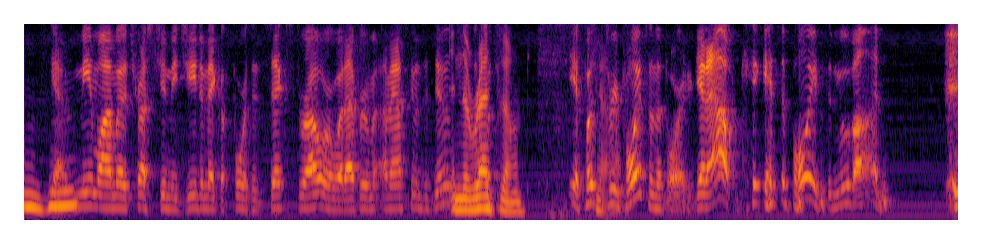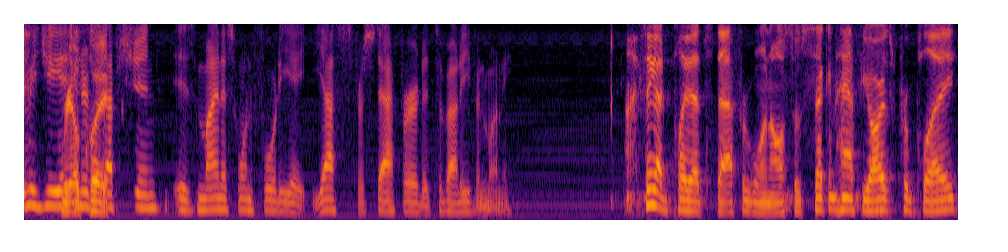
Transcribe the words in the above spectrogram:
Mm-hmm. Yeah. Meanwhile, I'm going to trust Jimmy G to make a fourth and six throw or whatever I'm asking him to do. In the red zone. Yeah, put the three points on the board. Get out, get the points, and move on. Jimmy G Real interception quick. is minus 148. Yes, for Stafford, it's about even money. I think I'd play that Stafford one also. Second half yards per play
